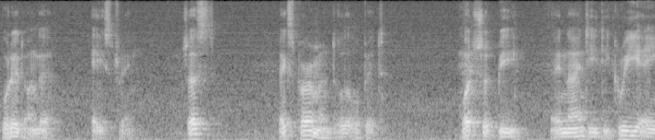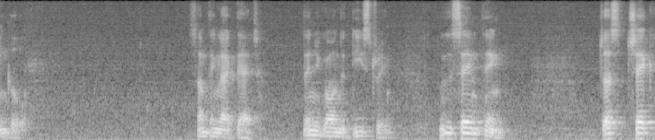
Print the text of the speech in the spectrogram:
put it on the A string. Just experiment a little bit. What should be a 90 degree angle? Something like that. Then you go on the D string. Do the same thing. Just check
